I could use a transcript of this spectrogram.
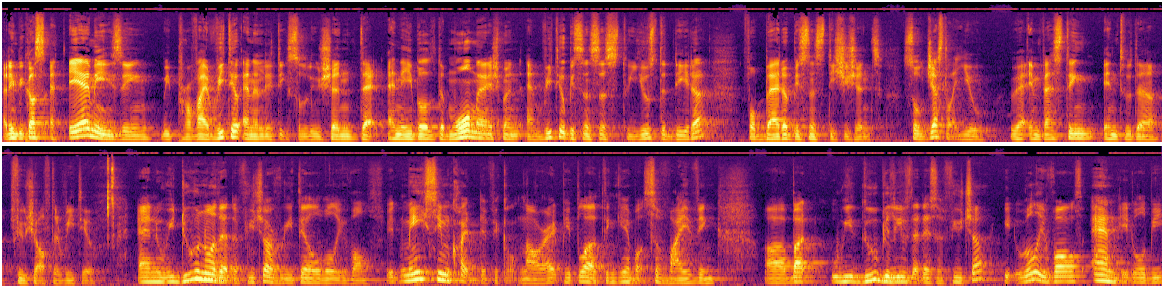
I think because at Aimazing, we provide retail analytics solution that enable the mall management and retail businesses to use the data for better business decisions. So just like you, we are investing into the future of the retail. And we do know that the future of retail will evolve. It may seem quite difficult now, right? People are thinking about surviving. Uh, but we do believe that there's a future, it will evolve, and it will be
